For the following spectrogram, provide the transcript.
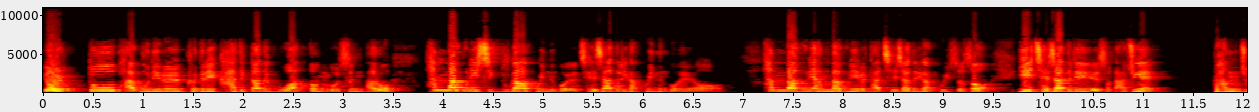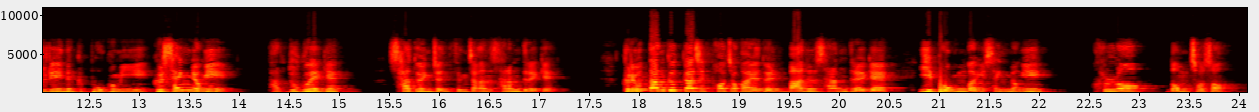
열두 바구니를 그들이 가득가득 모았던 것은 바로 한 바구니씩 누가 갖고 있는 거예요? 제자들이 갖고 있는 거예요. 한 바구니 한 바구니를 다 제자들이 갖고 있어서 이 제자들에 의해서 나중에 광주리에 있는 그 복음이 그 생명이 바로 누구에게? 사도행전에 등장하는 사람들에게 그리고 땅 끝까지 퍼져가야 될 많은 사람들에게 이 복음과 이 생명이 흘러 넘쳐서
